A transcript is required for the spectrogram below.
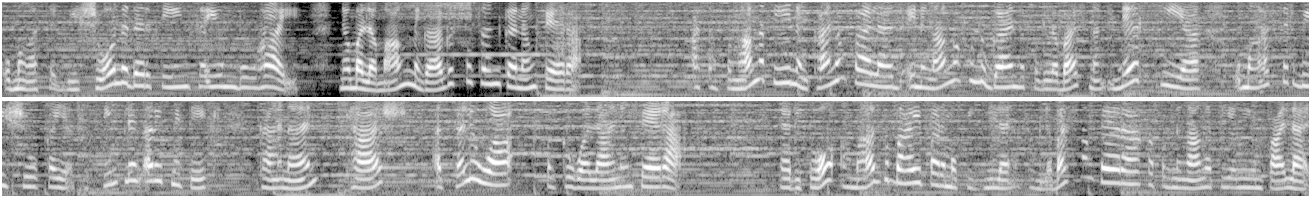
o mga serbisyo na darating sa iyong buhay na malamang nagagastusan ka ng pera. At ang pangangati ng kanang palad ay nangangahulugan na paglabas ng enerhiya o mga serbisyo kaya sa simpleng arithmetic, kanan, cash, at kaliwa pagkawala ng pera. Narito ang mga gabay para mapigilan ang paglabas ng pera kapag nangangati ang iyong palad.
